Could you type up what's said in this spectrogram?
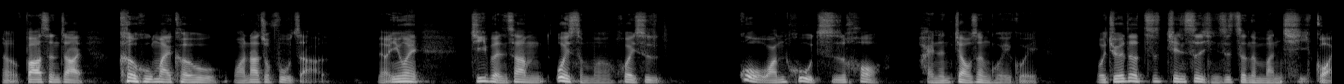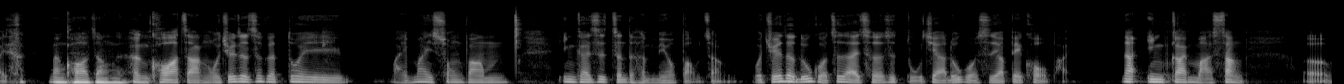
呃发生在客户卖客户，哇，那就复杂了。呃因为基本上为什么会是过完户之后还能校正回归？我觉得这件事情是真的蛮奇怪的，蛮夸张的，很夸张。我觉得这个对买卖双方 应该是真的很没有保障。我觉得如果这台车是独驾，如果是要被扣牌，那应该马上，呃，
